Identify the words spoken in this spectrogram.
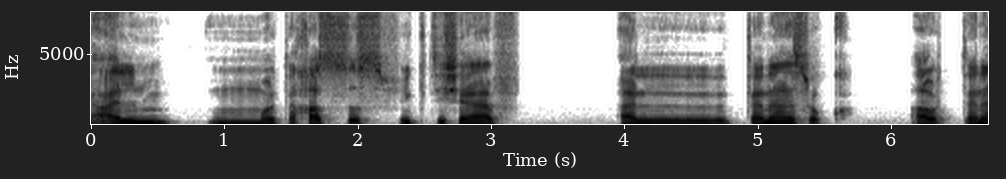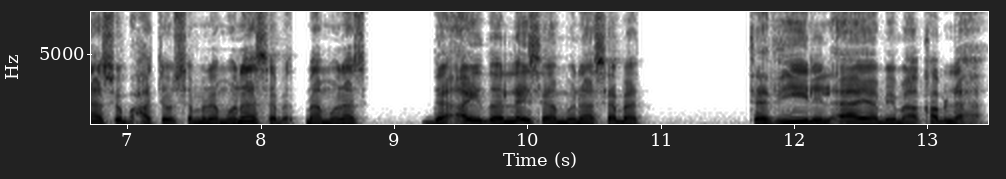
علم متخصص في اكتشاف التناسق أو التناسب حتى يسمونه مناسبة. ما مناسب؟ ده أيضا ليس مناسبة تذييل الآية بما قبلها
